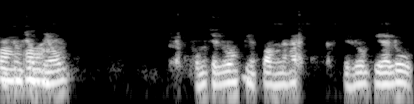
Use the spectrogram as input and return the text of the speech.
ปองท่านเถผู้ชอะมเดี๋ยววะผมจะล้วงปิงปองนะครับ จะล้วงทีละลูก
